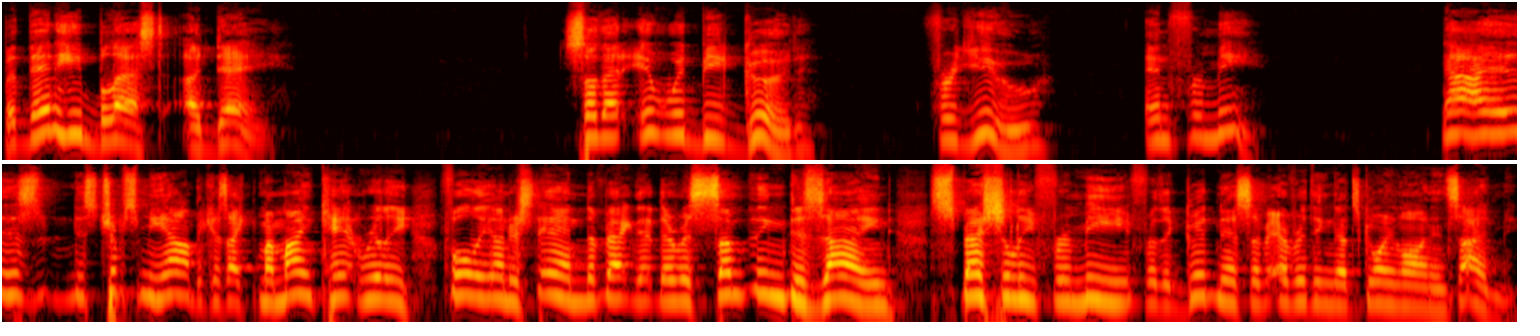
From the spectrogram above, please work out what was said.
But then he blessed a day so that it would be good for you and for me. Now, this, this trips me out because like my mind can't really fully understand the fact that there was something designed specially for me for the goodness of everything that's going on inside me.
